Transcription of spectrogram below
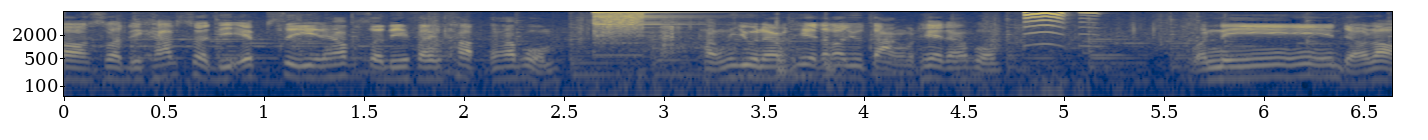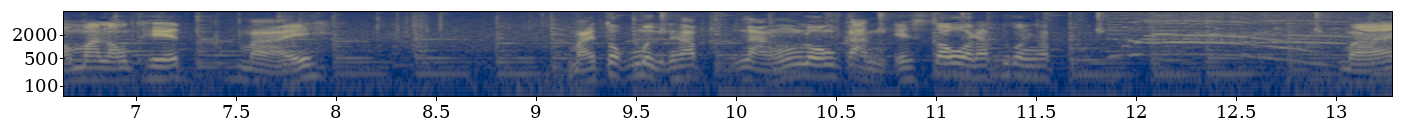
็สวัสดีครับ สวัสดี FC นะครับ สวัสดีแฟนคลับนะครับผม ทั้งที่อยู่ในประเทศแล้วก็อยู่ต่างประเทศนะครับผม วันนี้เดี๋ยวเรามาลองเทสหมาย หมายตกหมึกนะครับ หลังลงกันเอสโซนะครับทุกคนครับ หมาย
